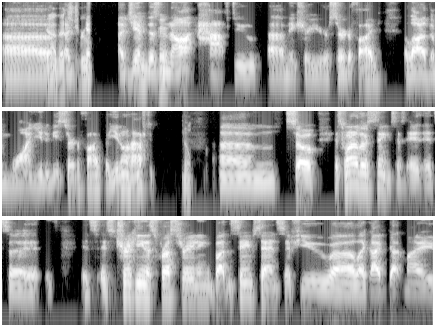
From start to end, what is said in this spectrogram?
Uh, yeah that's a, true. a gym does yeah. not have to uh, make sure you're certified. A lot of them want you to be certified but you don't have to. Nope. Um so it's one of those things. It's, it, it's a it's, it's it's tricky and it's frustrating but in the same sense if you uh, like i've got my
